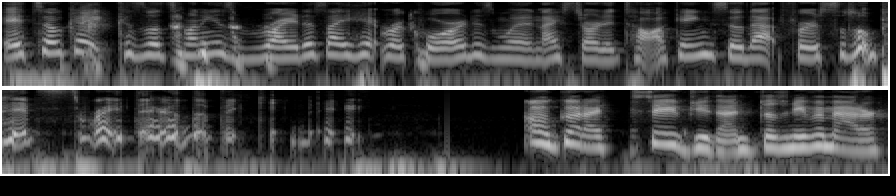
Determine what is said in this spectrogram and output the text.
It's okay, because what's funny is right as I hit record is when I started talking, so that first little bit's right there in the beginning. Oh, good. I saved you then. Doesn't even matter.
